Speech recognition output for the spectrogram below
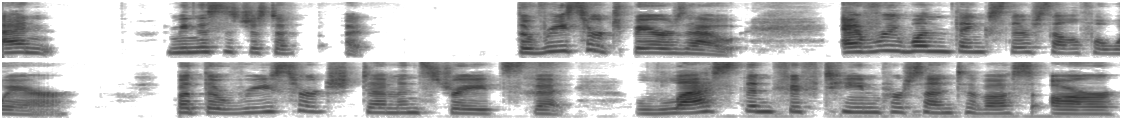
and I mean this is just a, a The research bears out. Everyone thinks they're self-aware, but the research demonstrates that less than 15% of us are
